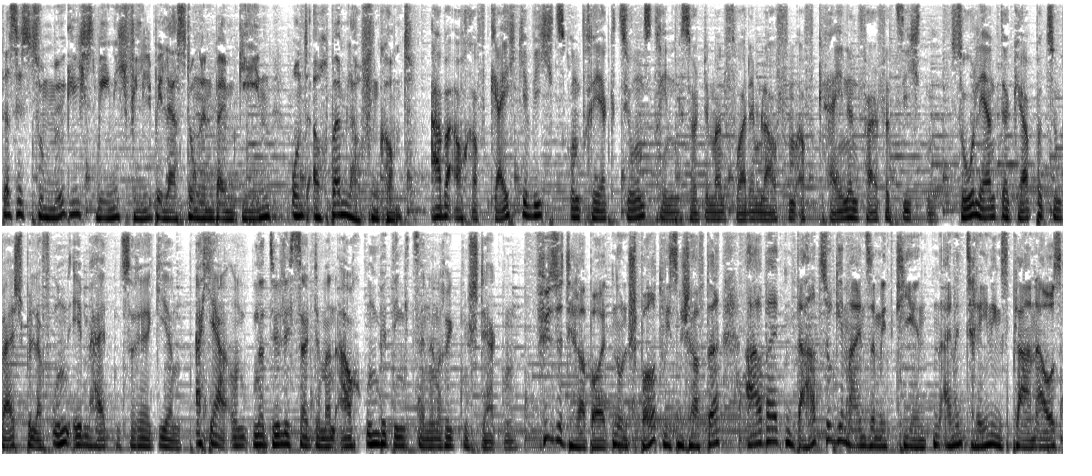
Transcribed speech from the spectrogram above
dass es zu möglichst wenig Fehlbelastungen beim Gehen und auch beim Laufen kommt. Aber auch auf Gleichgewichts- und Reaktionstraining sollte man vor dem Laufen auf keinen Fall verzichten. So lernt der Körper zum Beispiel auf Unebenheiten zu reagieren. Ach ja, und natürlich sollte man auch unbedingt seinen Rücken stärken. Physiotherapeuten und Sportwissenschaftler arbeiten dazu gemeinsam mit Klienten einen Trainingsplan aus,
